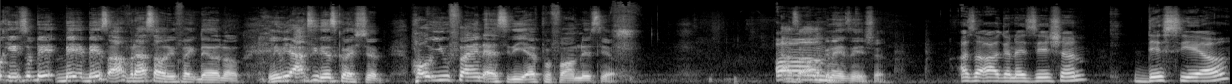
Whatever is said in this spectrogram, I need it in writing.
okay, so ba- ba- based off of that sound effect there, now let me ask you this question: How you find SCDF perform this year as an Um, organization? As an organization, this year,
